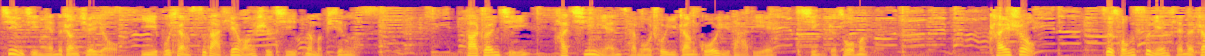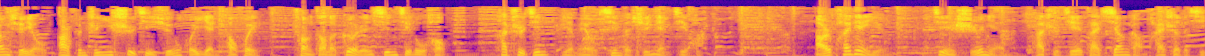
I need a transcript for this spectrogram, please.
近几年的张学友已不像四大天王时期那么拼了。发专辑，他七年才磨出一张国语大碟，醒着做梦。开售，自从四年前的张学友二分之一世纪巡回演唱会创造了个人新纪录后，他至今也没有新的巡演计划。而拍电影，近十年他只接在香港拍摄的戏。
